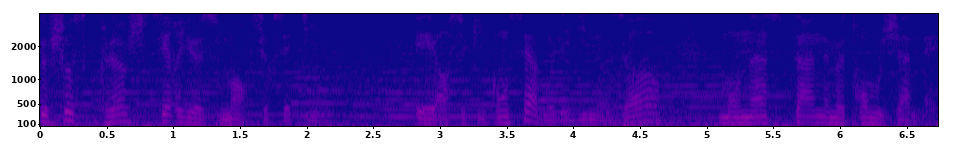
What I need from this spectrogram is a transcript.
Quelque chose cloche sérieusement sur cette île. Et en ce qui concerne les dinosaures, mon instinct ne me trompe jamais.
